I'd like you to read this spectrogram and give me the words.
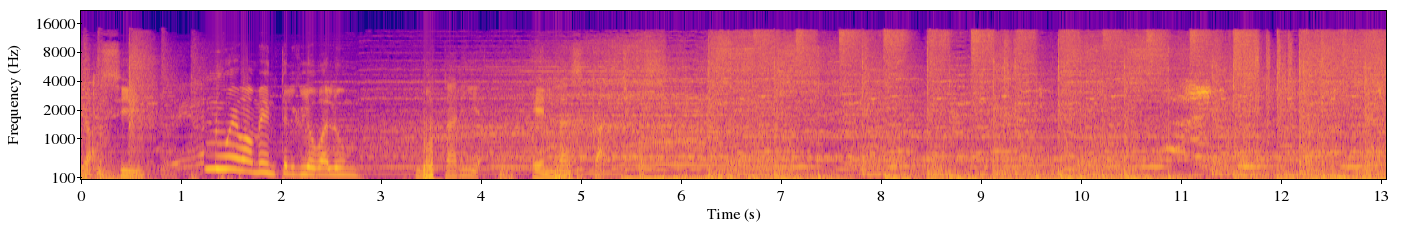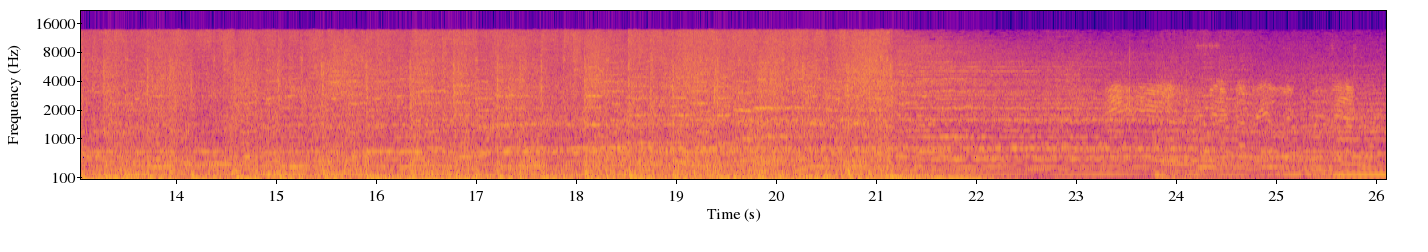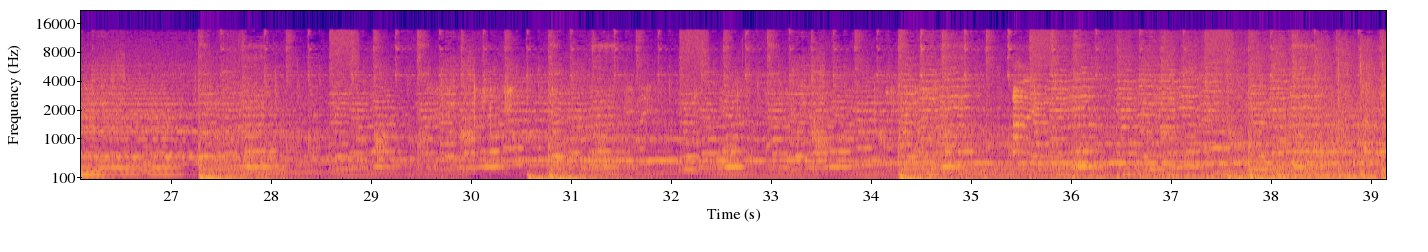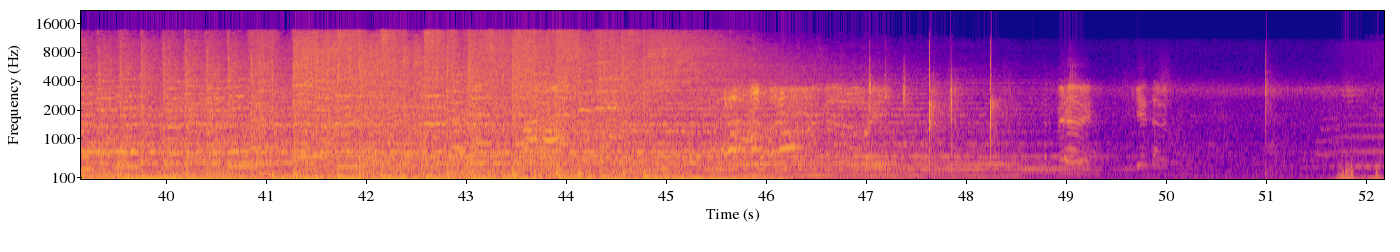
Y así, nuevamente el Globalum votaría en las canchas.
